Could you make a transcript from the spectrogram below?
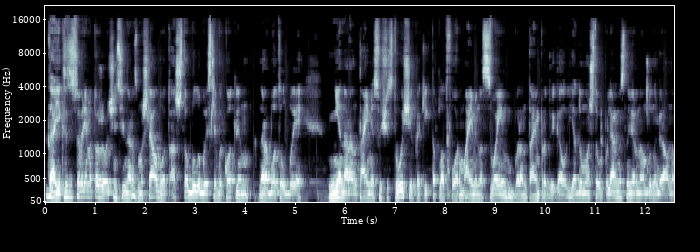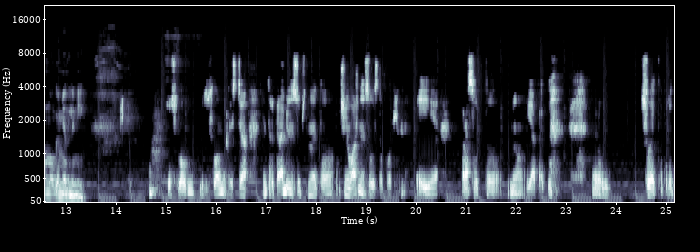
Да, я, кстати, в свое время тоже очень сильно размышлял, вот, а что было бы, если бы Kotlin работал бы не на рантайме существующих каких-то платформ, а именно своим рантайм продвигал. Я думаю, что популярность, наверное, он бы набирал намного медленнее. Безусловно, безусловно. То есть а, интероперабельность, собственно, это очень важное свойство Kotlin. И раз вот, э, ну, я как э, человек, который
